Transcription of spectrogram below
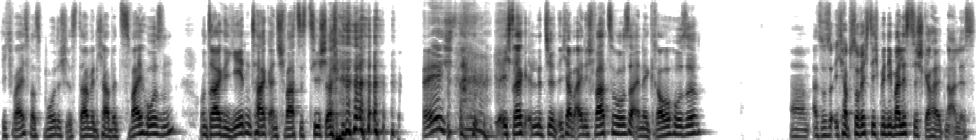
Ich weiß, was modisch ist, David. Ich habe zwei Hosen und trage jeden Tag ein schwarzes T-Shirt. Echt? ich trage legit. Ich habe eine schwarze Hose, eine graue Hose. Ähm, also so, ich habe so richtig minimalistisch gehalten alles.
